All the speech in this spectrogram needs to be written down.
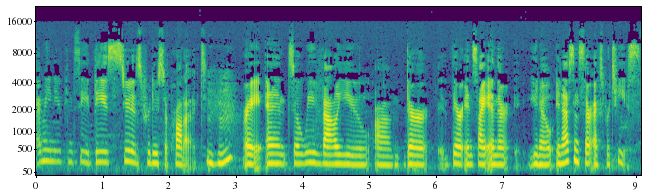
I mean, you can see these students produce a product, mm-hmm. right? And so we value um, their their insight and their, you know, in essence, their expertise.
